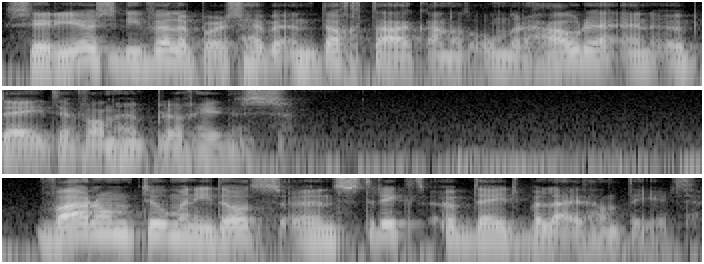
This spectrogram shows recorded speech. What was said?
Serieuze developers hebben een dagtaak aan het onderhouden en updaten van hun plugins. Waarom Too Many Dots een strikt update beleid hanteert.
